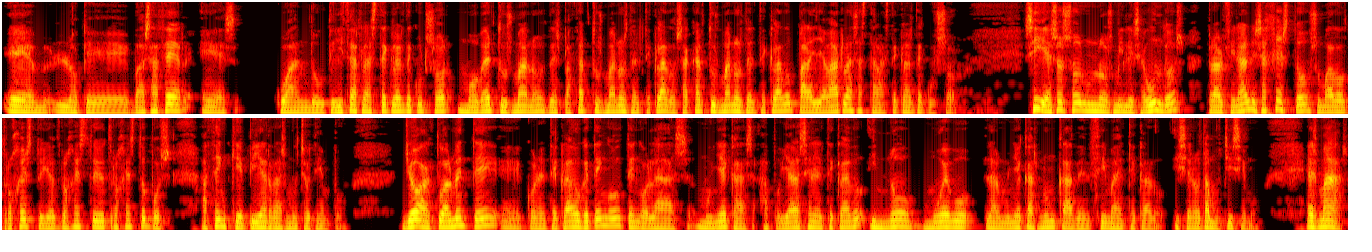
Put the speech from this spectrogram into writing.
eh, lo que vas a hacer es cuando utilizas las teclas de cursor, mover tus manos, desplazar tus manos del teclado, sacar tus manos del teclado para llevarlas hasta las teclas de cursor. Sí, esos son unos milisegundos, pero al final ese gesto, sumado a otro gesto y otro gesto y otro gesto, pues hacen que pierdas mucho tiempo. Yo actualmente, eh, con el teclado que tengo, tengo las muñecas apoyadas en el teclado y no muevo las muñecas nunca de encima del teclado. Y se nota muchísimo. Es más,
